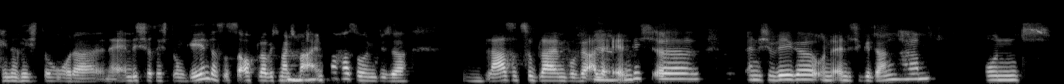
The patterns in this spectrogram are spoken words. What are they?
eine Richtung oder in eine ähnliche Richtung gehen. Das ist auch, glaube ich, manchmal mhm. einfacher, so in dieser Blase zu bleiben, wo wir alle ja. ähnlich, äh, ähnliche Wege und ähnliche Gedanken haben. Und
